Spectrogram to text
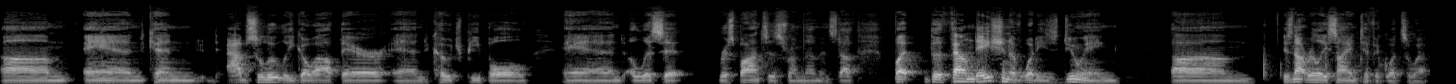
um, and can absolutely go out there and coach people and elicit responses from them and stuff. But the foundation of what he's doing um, is not really scientific whatsoever.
